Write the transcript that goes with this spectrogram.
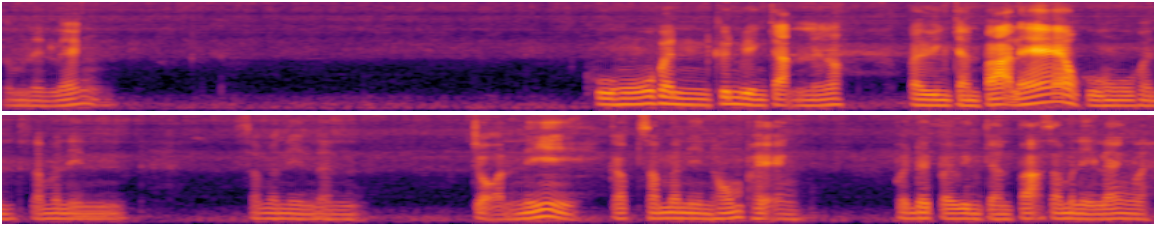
สำเร็จแรงครูหูเพิ่นขึ้นเวียงจันทน์เลยเนาะไปเวียงจันทน์ปะแล้วครูหูเพิ่นสามเณรสมเณรนั่นจอนนี่กับสามเณรหอมแผง เพิ่นได้ไปเวียงจันทน์ปะสามเณรแรงเลย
